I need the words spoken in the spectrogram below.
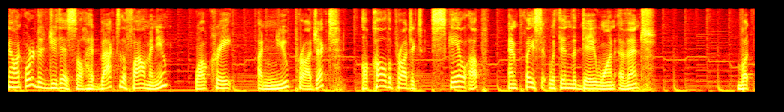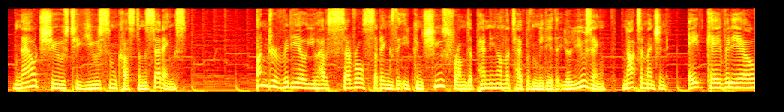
Now, in order to do this, I'll head back to the File menu where I'll create a new project. I'll call the project Scale Up and place it within the Day 1 event, but now choose to use some custom settings. Under video, you have several settings that you can choose from depending on the type of media that you're using, not to mention 8K video,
